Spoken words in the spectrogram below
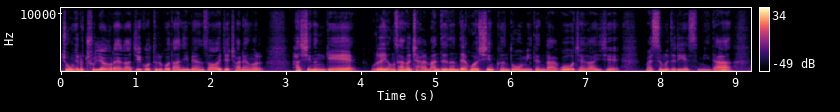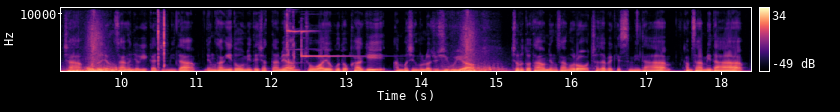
종이로 출력을 해가지고 들고 다니면서 이제 촬영을 하시는 게 우리가 영상을 잘 만드는데 훨씬 큰 도움이 된다고 제가 이제 말씀을 드리겠습니다. 자 오늘 영상은 여기까지입니다. 영상이 도움이 되셨다면 좋아요 구독하기 한 번씩 눌러주시고요. 저는 또 다음 영상으로 찾아뵙겠습니다. 감사합니다.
